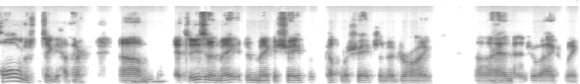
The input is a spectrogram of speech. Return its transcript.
hold together. Um, mm-hmm. It's easy to make to make a shape, a couple of shapes in a drawing, uh, and then to actually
